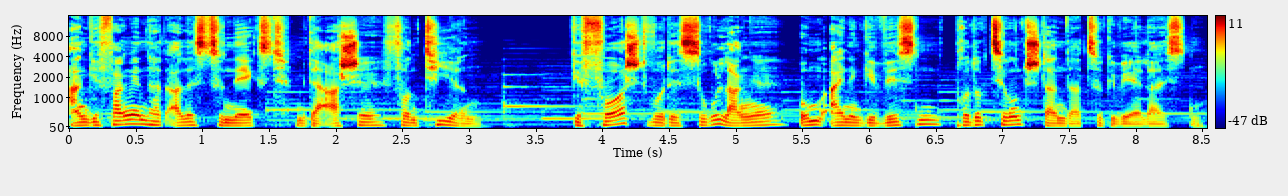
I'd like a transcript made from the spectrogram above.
Angefangen hat alles zunächst mit der Asche von Tieren. Geforscht wurde so lange, um einen gewissen Produktionsstandard zu gewährleisten.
